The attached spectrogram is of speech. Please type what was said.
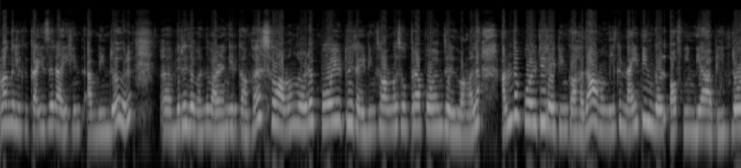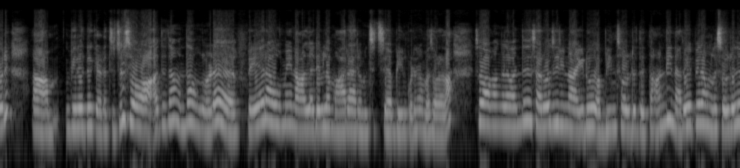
அவங்களுக்கு கைசர் ஐ ஹிந்த் அப்படின்ற ஒரு விருதை வந்து வழங்கியிருக்காங்க. ஸோ அவங்களோட போயட்ரி ரைட்டிங் ஸோ அவங்க சூப்பராக போயம்ஸ் எழுதுவாங்கல்ல அந்த போயட்ரி ரைட்டிங்காக தான் அவங்களுக்கு நைன்டீன் கேர்ள் ஆஃப் இந்தியா அப்படின்ற ஒரு விருது கிடச்சிச்சு. ஸோ அதுதான் வந்து அவங்களோட பெயராகவுமே நாளடைவில் மாற ஆரம்பிச்சிச்சு அப்படின்னு கூட நம்ம சொல்லலாம். ஸோ அவங்கள வந்து சரோஜினி நாயுடு அப்படின்னு சொல்கிறத தாண்டி நிறைய பேர் அவங்கள சொல்கிறது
